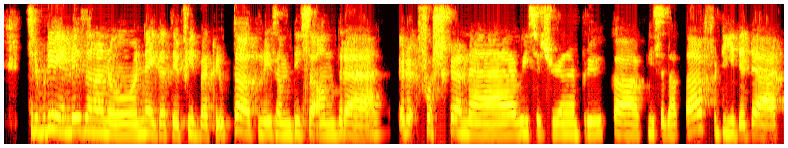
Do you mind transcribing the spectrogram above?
Så det blir en litt sånn negativ feedback-loop. At liksom disse andre forskerne researcherne bruker PISA-data fordi det er der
